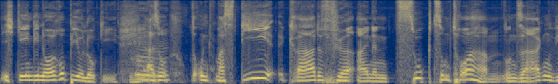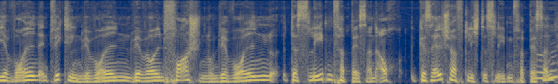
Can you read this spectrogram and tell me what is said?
ich gehe in die Neurobiologie. Mhm. Also und was die gerade für einen Zug zum Tor haben und sagen, wir wollen entwickeln, wir wollen, wir wollen forschen und wir wollen das Leben verbessern, auch gesellschaftlich das Leben verbessern, mhm.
